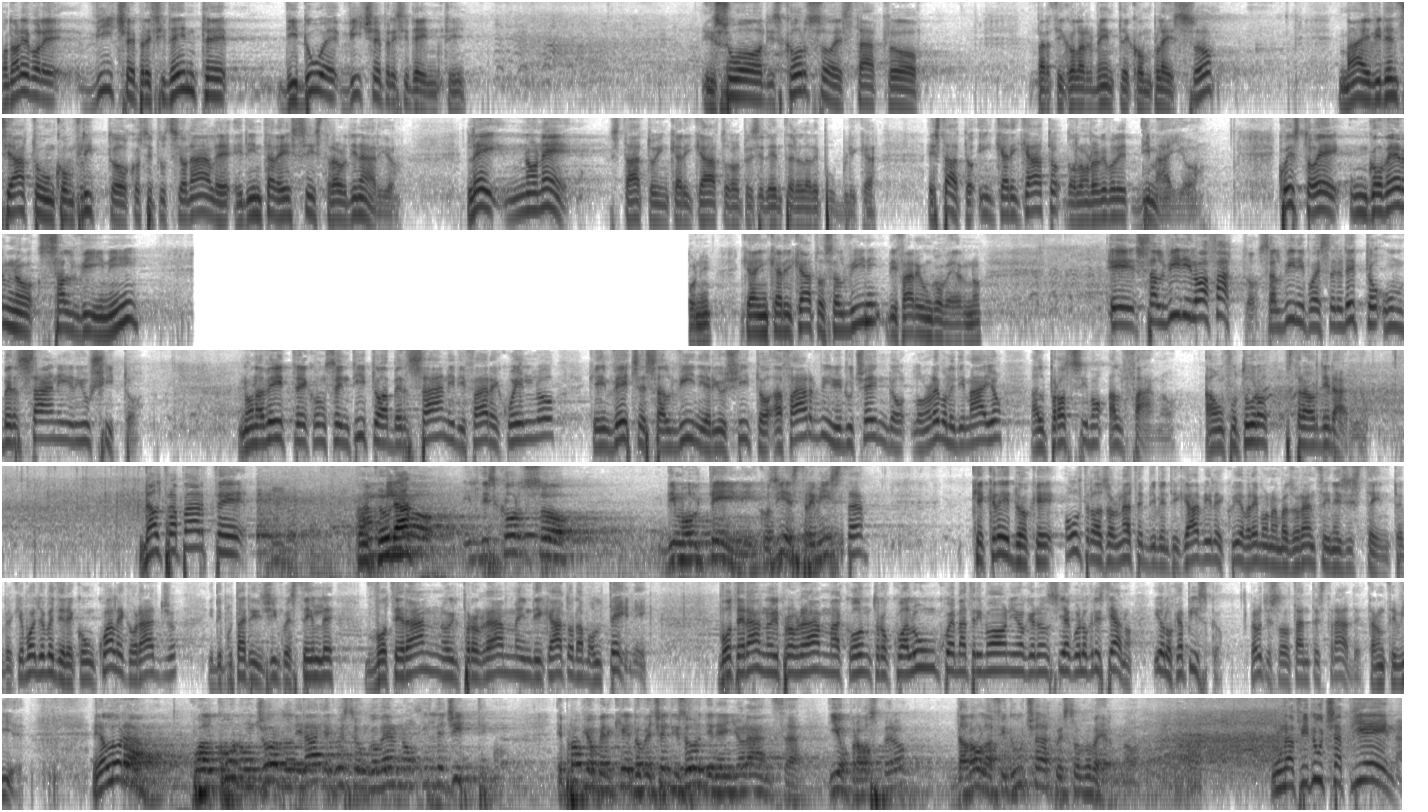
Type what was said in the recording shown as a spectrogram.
Onorevole vicepresidente di due vicepresidenti, il suo discorso è stato particolarmente complesso, ma ha evidenziato un conflitto costituzionale e di interessi straordinario. Lei non è stato incaricato dal Presidente della Repubblica, è stato incaricato dall'onorevole Di Maio. Questo è un governo Salvini che ha incaricato Salvini di fare un governo. E Salvini lo ha fatto. Salvini può essere detto un Bersani riuscito. Non avete consentito a Bersani di fare quello che invece Salvini è riuscito a farvi riducendo l'onorevole Di Maio al prossimo Alfano, a un futuro straordinario. D'altra parte, Concluda. il discorso di Molteni, così estremista, che credo che oltre alla giornata indimenticabile qui avremo una maggioranza inesistente, perché voglio vedere con quale coraggio i deputati di 5 Stelle voteranno il programma indicato da Molteni, voteranno il programma contro qualunque matrimonio che non sia quello cristiano. Io lo capisco, però ci sono tante strade, tante vie. E allora qualcuno un giorno dirà che questo è un governo illegittimo e proprio perché dove c'è disordine e ignoranza io prospero, darò la fiducia a questo governo una fiducia piena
